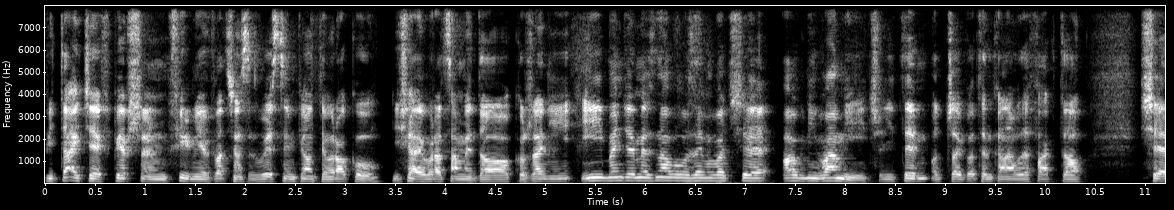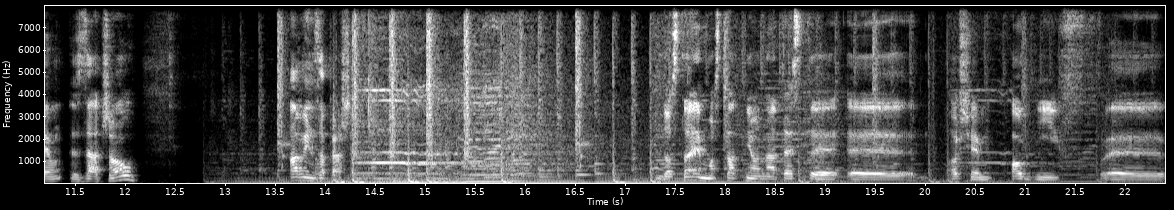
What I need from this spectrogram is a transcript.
Witajcie w pierwszym filmie w 2025 roku. Dzisiaj wracamy do korzeni i będziemy znowu zajmować się ogniwami, czyli tym, od czego ten kanał de facto się zaczął. A więc zapraszam. Dostałem ostatnio na testy y, 8 ogniw y,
